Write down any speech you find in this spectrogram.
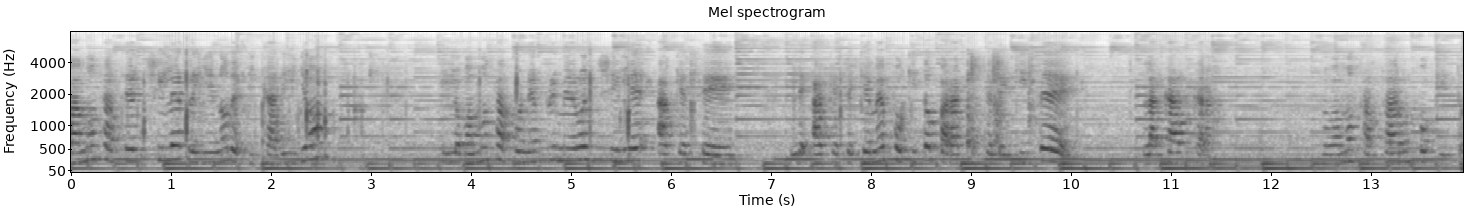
vamos a hacer chile relleno de picadillo y lo vamos a poner primero el chile a que se, a que se queme poquito para que se le quite la cáscara. Lo vamos a asar un poquito.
